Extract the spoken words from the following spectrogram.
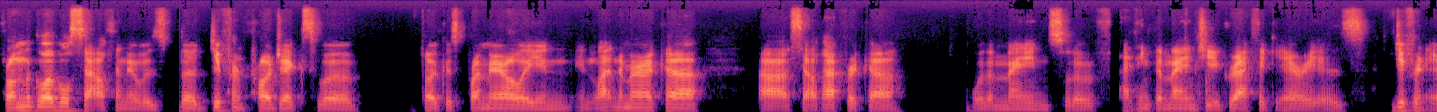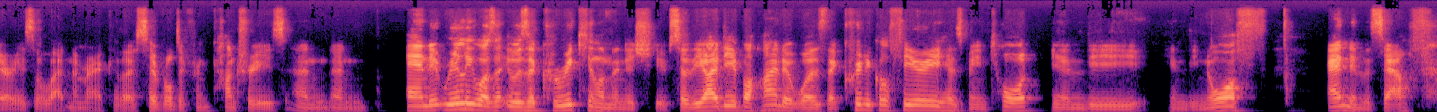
from the global south, and it was the different projects were focused primarily in in Latin America, uh, South Africa, were the main sort of I think the main geographic areas, different areas of Latin America, though several different countries, and and and it really was it was a curriculum initiative. So the idea behind it was that critical theory has been taught in the in the north and in the south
